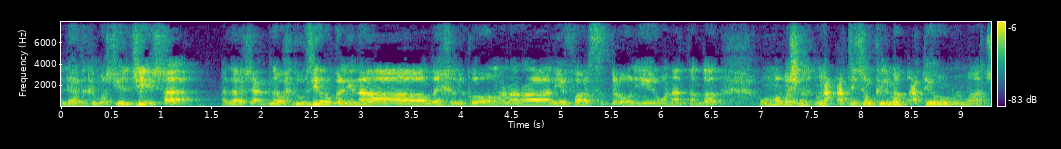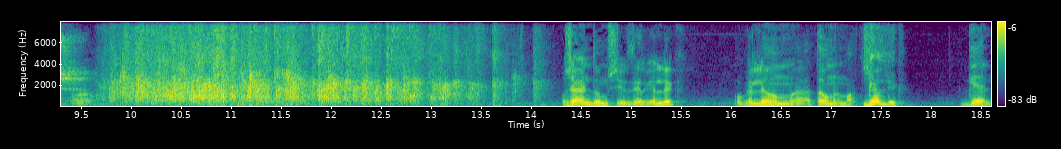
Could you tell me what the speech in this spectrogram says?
لا هذاك الماتش ديال الجيش. هذا جا عندنا واحد وزير وقال لنا الله يخليكم أنا راه لي فارس صدعوني وأنا تنظر وما ن- عطيتهم كلمة أعطيهم الماتش. جا عندهم شي وزير قال لك؟ وقال لهم عطاهم الماتش. قال لك. قال.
